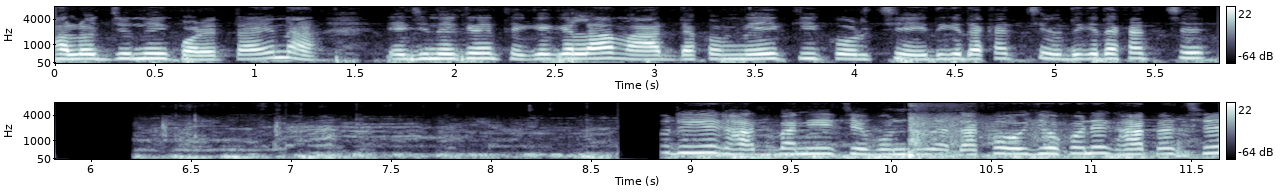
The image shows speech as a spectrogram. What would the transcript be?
ভালোর জন্যই করে, তাই না? এই জন্য এখানে থেকে গেলাম, আর দেখো মেয়ে কি করছে, এদিকে দেখাচ্ছে, ওদিকে দেখাচ্ছে। ওদিকে ঘাট বানিয়েছে বন্ধুরা, দেখো ওই যে ওখানে ঘাট আছে,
